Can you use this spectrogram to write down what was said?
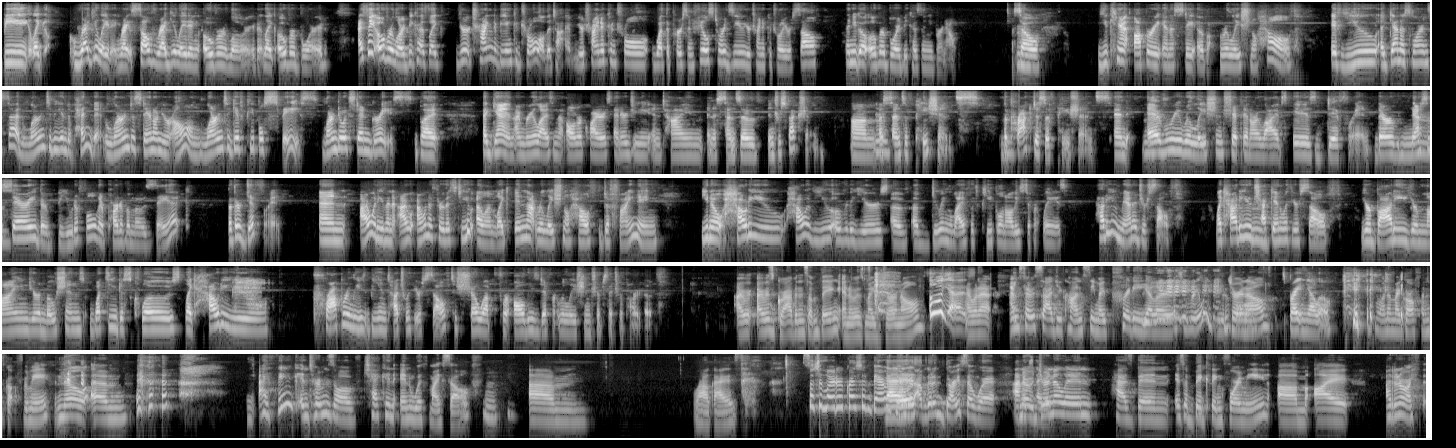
be like regulating, right? Self regulating overlord, like overboard. I say overlord because like you're trying to be in control all the time. You're trying to control what the person feels towards you. You're trying to control yourself. Then you go overboard because then you burn out. So mm-hmm. you can't operate in a state of relational health if you, again, as Lauren said, learn to be independent, learn to stand on your own, learn to give people space, learn to extend grace. But again, I'm realizing that all requires energy and time and a sense of introspection, um, a Mm. sense of patience, the Mm. practice of patience. And Mm. every relationship in our lives is different. They're necessary, they're beautiful, they're part of a mosaic, but they're different. And I would even, I, I want to throw this to you, Elom, like in that relational health defining, you know, how do you, how have you over the years of, of doing life with people in all these different ways, how do you manage yourself? Like, how do you Mm. check in with yourself, your body, your mind, your emotions? What do you disclose? Like, how do you properly be in touch with yourself to show up for all these different relationships that you're part of? I, I was grabbing something and it was my journal. Oh, yes. I wanna. I'm so sad you can't see my pretty yellow it's really beautiful. journal. It's bright and yellow. One of my girlfriends got for me. No, um, I think in terms of checking in with myself. Mm. Um, wow, guys, such a loaded question. Bear with me. I'm gonna, I'm gonna go somewhere. I'm no, excited. journaling has been is a big thing for me. Um, I I don't know. I th-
